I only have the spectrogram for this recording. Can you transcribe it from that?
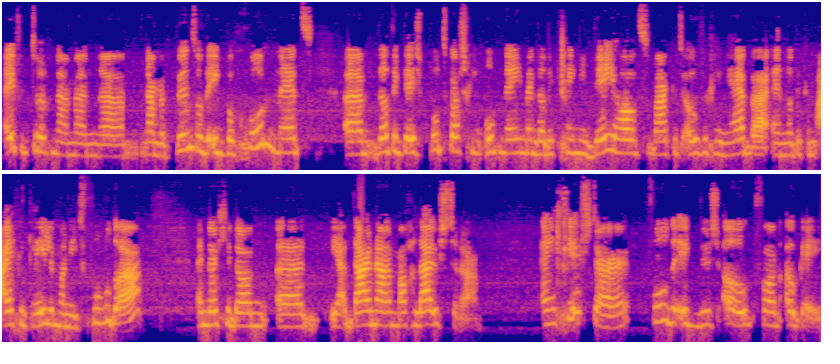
Even terug naar mijn, uh, naar mijn punt. Want ik begon met um, dat ik deze podcast ging opnemen. En dat ik geen idee had waar ik het over ging hebben. En dat ik hem eigenlijk helemaal niet voelde. En dat je dan uh, ja, daarna mag luisteren. En gisteren voelde ik dus ook van oké,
